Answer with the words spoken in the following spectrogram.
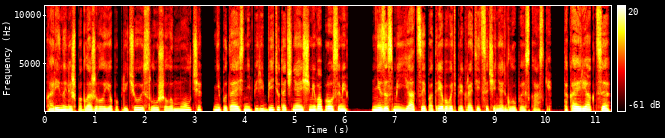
Карина лишь поглаживала ее по плечу и слушала молча, не пытаясь ни перебить уточняющими вопросами, не засмеяться и потребовать прекратить сочинять глупые сказки. Такая реакция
